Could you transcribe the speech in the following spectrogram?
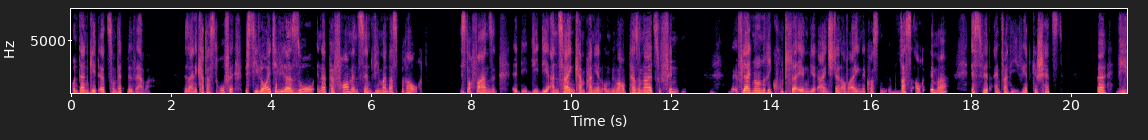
und dann geht er zum Wettbewerber. Das ist eine Katastrophe. Bis die Leute wieder so in der Performance sind, wie man das braucht, ist doch Wahnsinn. Äh, die, die, die Anzeigenkampagnen, um überhaupt Personal zu finden. Vielleicht noch einen Recruiter irgendwie einstellen auf eigene Kosten, was auch immer. Es wird einfach nicht wertgeschätzt, äh, wie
